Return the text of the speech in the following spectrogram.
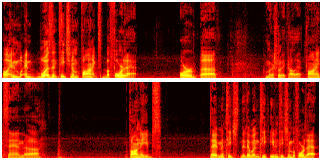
Oh, and and wasn't teaching them phonics before that, or uh, oh my gosh, what do they call that? Phonics and uh. They haven't been teach. They wouldn't te- even teach them before that.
